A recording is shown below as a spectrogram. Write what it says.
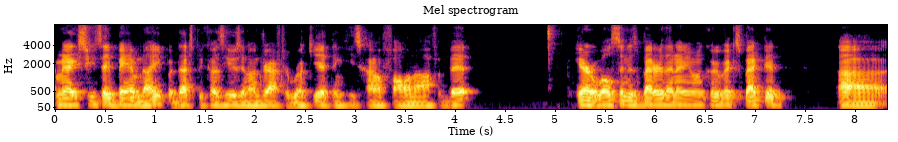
I mean, I guess you could say Bam Knight, but that's because he was an undrafted rookie. I think he's kind of fallen off a bit. Garrett Wilson is better than anyone could have expected. Uh,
